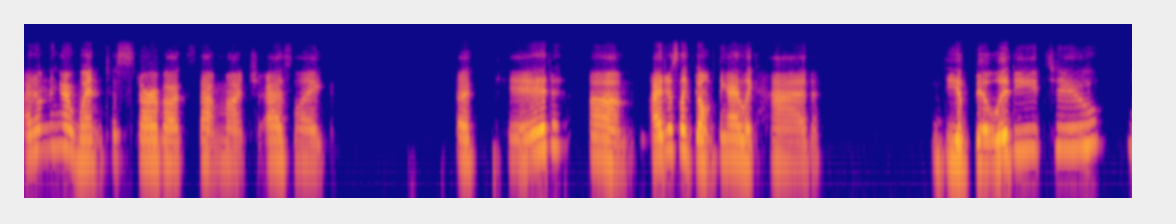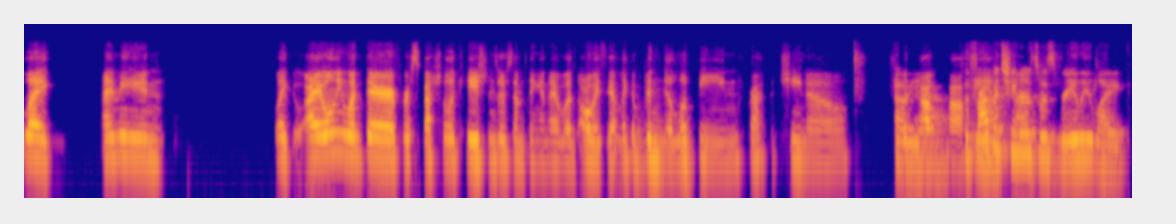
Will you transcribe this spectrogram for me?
I don't think I went to Starbucks that much as, like, a kid. Um, I just, like, don't think I, like, had the ability to. Like, I mean, like, I only went there for special occasions or something, and I would always get, like, a vanilla bean frappuccino Oh yeah. The. Frappuccinos was really like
